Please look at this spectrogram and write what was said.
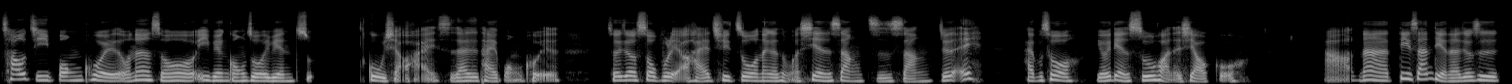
超级崩溃的。我那时候一边工作一边煮顾小孩实在是太崩溃了，所以就受不了，还去做那个什么线上智商，觉得哎还不错，有一点舒缓的效果。好，那第三点呢，就是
